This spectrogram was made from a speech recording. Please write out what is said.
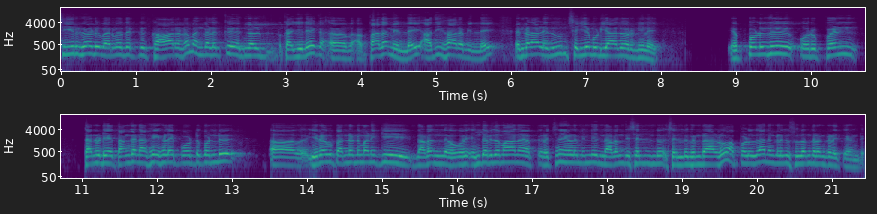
சீர்கேடு வருவதற்கு காரணம் எங்களுக்கு எங்கள் கையிலே பலம் இல்லை அதிகாரம் இல்லை எங்களால் எதுவும் செய்ய முடியாத ஒரு நிலை. எப்பொழுது ஒரு பெண் தன்னுடைய தங்க நகைகளை போட்டுக்கொண்டு இரவு பன்னெண்டு மணிக்கு நடந்த எந்த விதமான பிரச்சனைகளும் இன்றி நடந்து செல்லு செல்லுகின்றாரோ அப்பொழுதுதான் எங்களுக்கு சுதந்திரம் கிடைத்தது.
